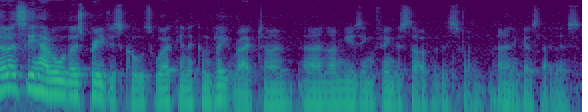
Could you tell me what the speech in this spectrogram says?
So let's see how all those previous calls work in a complete ragtime, and I'm using fingerstyle for this one, and it goes like this.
